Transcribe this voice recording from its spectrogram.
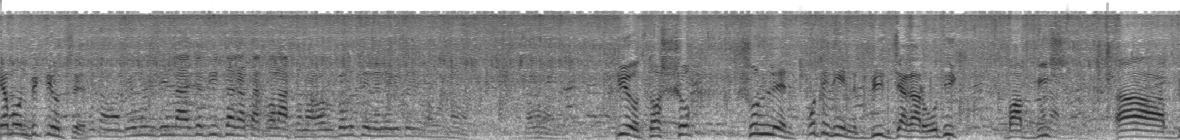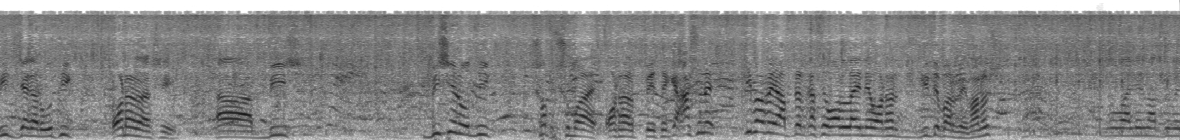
কেমন বিক্রি হচ্ছে? মোটামুটি এমন দিন না যে বিশ জায়গা তা কল আসে না অল্পগুলো দিলেন এর ভিতরে প্রিয় দর্শক শুনলেন প্রতিদিন বিশ জায়গার অধিক বা বিশ বিশ জায়গার অধিক অর্ডার আসে বিশ বিশের অধিক সব সময় অর্ডার পেয়ে থাকে। আসলে কীভাবে আপনার কাছে অনলাইনে অর্ডার দিতে পারবে মানুষ? মোবাইলের মাধ্যমে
